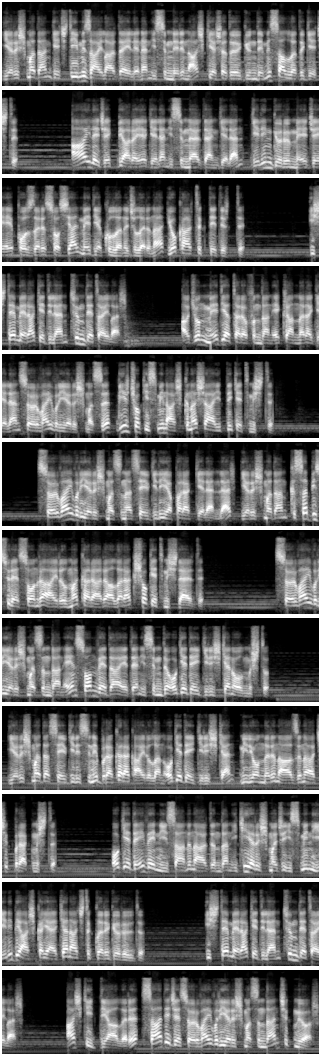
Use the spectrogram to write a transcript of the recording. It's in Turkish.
Yarışmadan geçtiğimiz aylarda elenen isimlerin aşk yaşadığı gündemi salladı geçti. Ailecek bir araya gelen isimlerden gelen, gelin görün MCE pozları sosyal medya kullanıcılarına yok artık dedirtti. İşte merak edilen tüm detaylar. Acun Medya tarafından ekranlara gelen Survivor yarışması birçok ismin aşkına şahitlik etmişti. Survivor yarışmasına sevgili yaparak gelenler, yarışmadan kısa bir süre sonra ayrılma kararı alarak şok etmişlerdi. Survivor yarışmasından en son veda eden isim de Ogedey Girişken olmuştu. Yarışmada sevgilisini bırakarak ayrılan Ogedey Girişken, milyonların ağzını açık bırakmıştı. Ogedey ve Nisa'nın ardından iki yarışmacı ismin yeni bir aşka yelken açtıkları görüldü. İşte merak edilen tüm detaylar. Aşk iddiaları sadece Survivor yarışmasından çıkmıyor.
